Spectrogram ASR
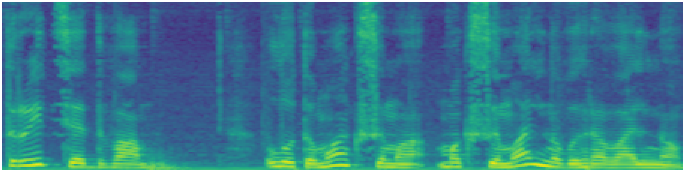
тридцять два. Лото Максима максимально вигравально.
